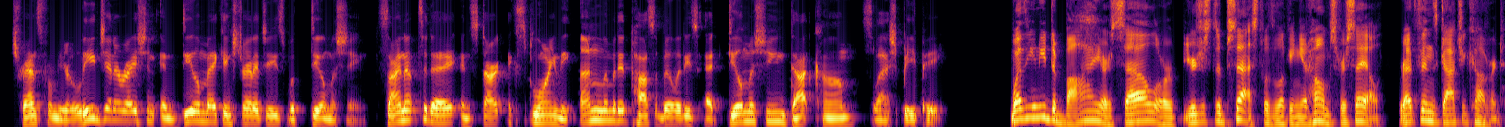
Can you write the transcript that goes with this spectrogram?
Transform your lead generation and deal making strategies with Deal Machine. Sign up today and start exploring the unlimited possibilities at dealmachine.com/bp. Whether you need to buy or sell, or you're just obsessed with looking at homes for sale, Redfin's got you covered.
